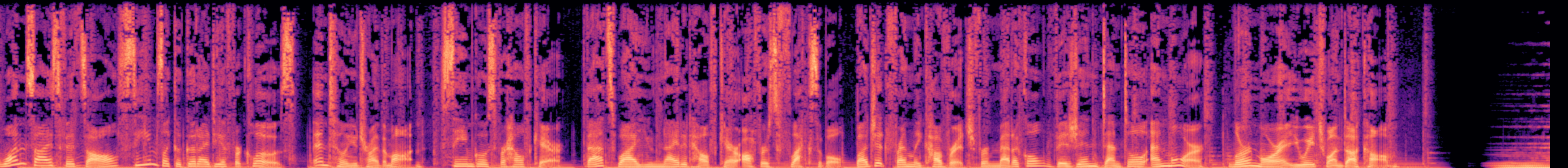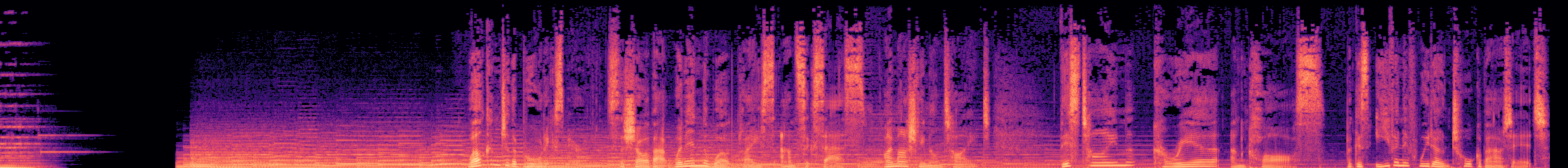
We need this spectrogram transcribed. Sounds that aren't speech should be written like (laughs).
One size fits all seems like a good idea for clothes until you try them on. Same goes for healthcare. That's why United Healthcare offers flexible, budget friendly coverage for medical, vision, dental, and more. Learn more at uh1.com. Welcome to The Broad Experience, the show about women, the workplace, and success. I'm Ashley Milne This time, career and class because even if we don't talk about it,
